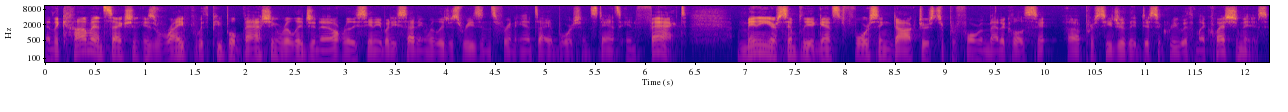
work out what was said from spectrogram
and the comment section is ripe with people bashing religion. And I don't really see anybody citing religious reasons for an anti abortion stance. In fact, many are simply against forcing doctors to perform a medical uh, procedure they disagree with. My question is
